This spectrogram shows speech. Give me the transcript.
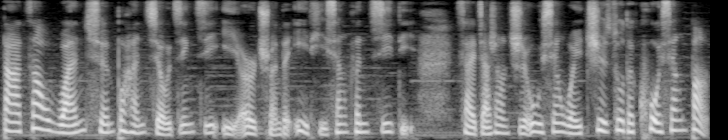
打造完全不含酒精及乙二醇的一体香氛基底，再加上植物纤维制作的扩香棒，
